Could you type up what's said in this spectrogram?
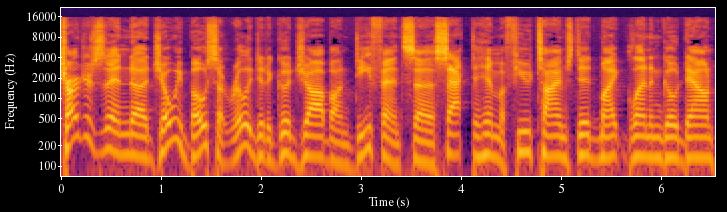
Chargers and uh, Joey Bosa really did a good job on defense. Uh, sacked to him a few times. Did Mike Glennon go down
